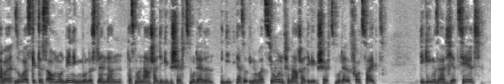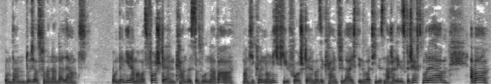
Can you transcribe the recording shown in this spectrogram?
Aber sowas gibt es auch nur in wenigen Bundesländern, dass man nachhaltige Geschäftsmodelle, also Innovationen für nachhaltige Geschäftsmodelle vorzeigt, die gegenseitig erzählt und dann durchaus voneinander lernt. Und wenn jeder mal was vorstellen kann, ist das wunderbar. Manche können noch nicht viel vorstellen, weil sie kein vielleicht innovatives, nachhaltiges Geschäftsmodell haben, aber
